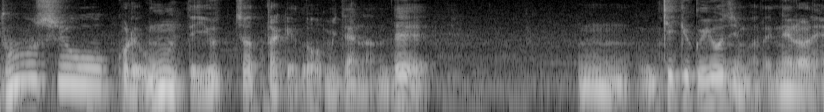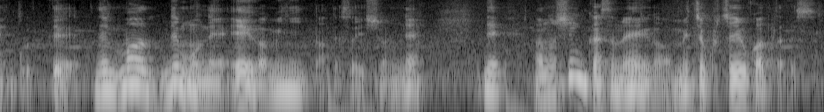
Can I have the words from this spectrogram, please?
どうしようこれうんって言っちゃったけどみたいなんで、うん、結局4時まで寝られへんくって。で,、まあ、でもね映画見に行ったんですよ一緒にね。であの新海さんの映画はめちゃくちゃ良かったです、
